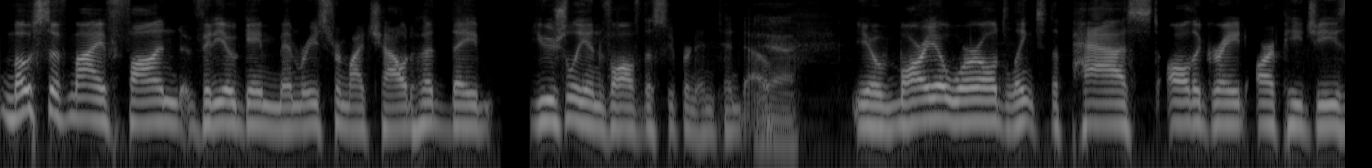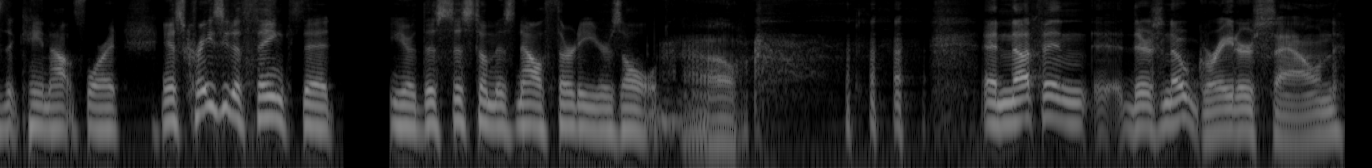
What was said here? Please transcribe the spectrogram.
most of my fond video game memories from my childhood, they usually involve the Super Nintendo. Yeah. You know, Mario World, Link to the Past, all the great RPGs that came out for it. And it's crazy to think that, you know, this system is now 30 years old. I know. and nothing there's no greater sound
